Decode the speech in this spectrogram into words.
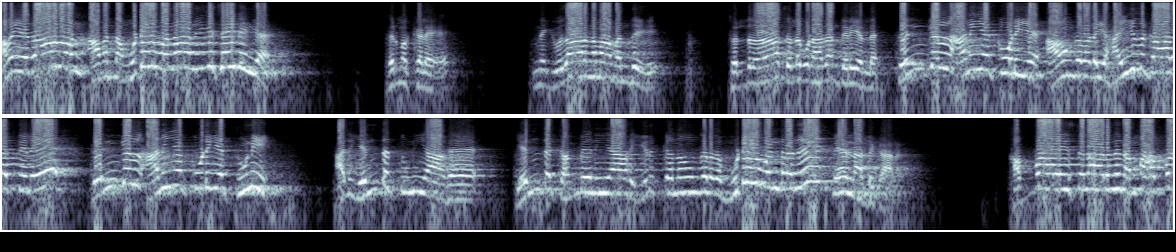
அவன் ஏதாவது அவன் தான் முடிவு பண்ணுவான் நீங்க செய்வீங்க. பெருமக்களே இன்னைக்கு உதாரணமா வந்து சொல்றதா சொல்லக்கூடாதான் தெரியல. பெண்கள் அணியக்கூடிய அவங்களுடைய ஹைது காலத்திலே பெண்கள் அணியக்கூடிய துணி அது எந்த துணியாக எந்த கம்பெனியாக இருக்கணுங்கிறத முடிவு பண்றது மேல்நாட்டுக்காரன் அப்பா வயசுல இருந்து நம்ம அப்பா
